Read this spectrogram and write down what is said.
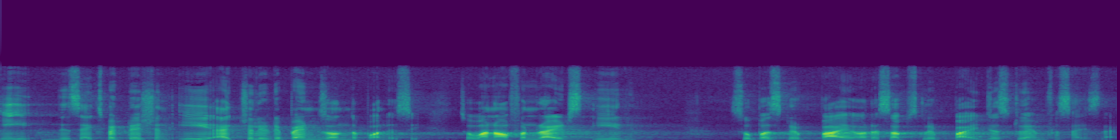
E this expectation E actually depends on the policy. So, one often writes E superscript pi or a subscript pi just to emphasize that.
